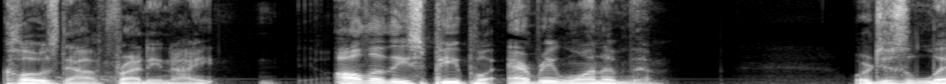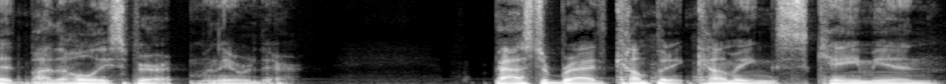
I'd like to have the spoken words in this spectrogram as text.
closed out Friday night. All of these people, every one of them, were just lit by the Holy Spirit when they were there. Pastor Brad Cummings came in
